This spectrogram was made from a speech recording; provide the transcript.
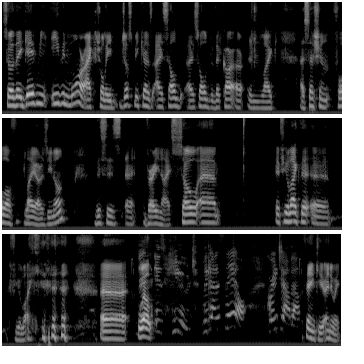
So they gave me even more actually just because I sold I sold the car uh, in like a session full of players you know? This is uh, very nice. So um, if you like the uh, if you like uh, well This is huge. We got a sale. Great job, thank you. Anyway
